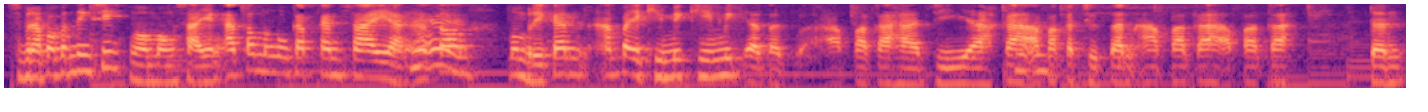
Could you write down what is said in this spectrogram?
Seberapa penting sih ngomong sayang atau mengungkapkan sayang atau memberikan apa ya gimmick-gimmick atau apakah hadiah kah, apa kejutan apakah apakah dan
